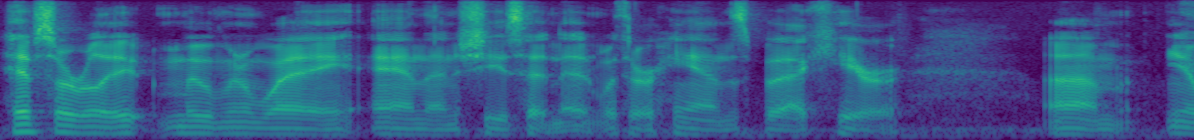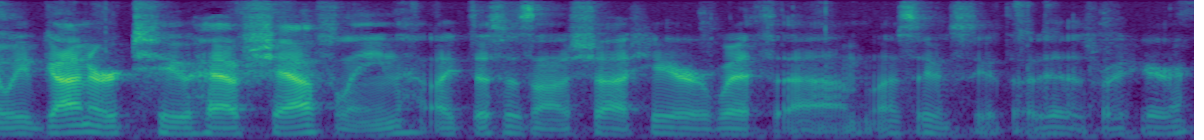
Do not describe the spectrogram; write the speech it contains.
Hips are really moving away, and then she's hitting it with her hands back here. Um, you know, we've gotten her to have shaft lean, like this is on a shot here with, um, let's even see what that is right here.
